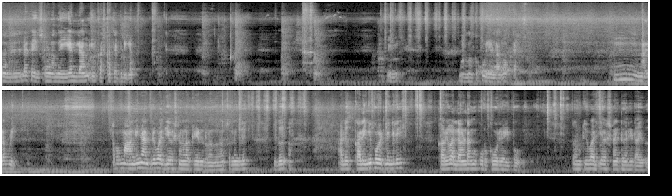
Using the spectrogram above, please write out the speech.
നല്ല ടേസ്റ്റാണ്. നെയ്യെല്ലാം ഈ കഷ്ണത്തെ പിടിക്കും. പിന്നെ മാങ്ങക്ക് പുളി ഉണ്ടാകും ഒക്കെ നല്ല പുളി. അപ്പം മാങ്ങ ഞാൻ ഇത്തിരി വലിയ കഷ്ണങ്ങളൊക്കെ ഇടുന്നത്. എന്ന് വെച്ചിട്ടുണ്ടെങ്കിൽ ഇത് അല്ല കലങ്ങി പോയിട്ടുണ്ടെങ്കിൽ കറി വല്ലാണ്ട് അങ്ങ് കുറുക്ക് പോലെ ആയിപ്പോവും. അപ്പം നമുക്ക് ഈ വലിയ കഷ്ണമായിട്ട് തന്നെ ഇടായത്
